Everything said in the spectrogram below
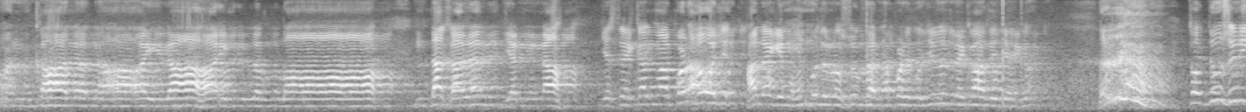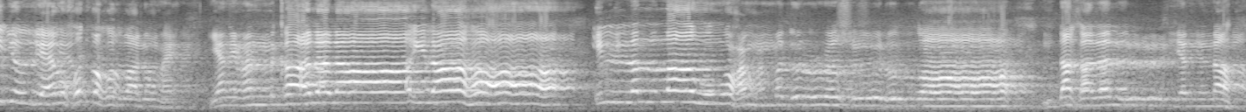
من قال لا الہ الا اللہ، دخل الجنہ۔ جس نے کلمہ پڑھا ہو، حالانکہ محمد رسول اللہ نہ پڑھے تو جنت میں کہاں دے جائے گا؟ تو دوسری جو جو ہے، وہ خود بخود معلوم ہے۔ یعنی من قال لا الہ الا اللہ محمد الرسول اللہ دخل الجنہ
